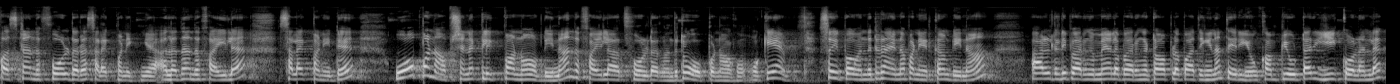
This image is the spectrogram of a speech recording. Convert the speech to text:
ஃபஸ்ட்டு அந்த ஃபோல்டரை செலக்ட் பண்ணிக்கங்க. அல்லது அந்த ஃபைலை செலக்ட் பண்ணிவிட்டு ஓப்பன் ஆப்ஷனை கிளிக் பண்ணோம் அப்படின்னா அந்த ஃபைல் ஆர் ஃபோல்டர் வந்துட்டு ஓப்பன் ஆகும். ஓகே ஸோ இப்போ வந்துட்டு நான் என்ன பண்ணியிருக்கேன் அப்படின்னா ஆல்ரெடி பாருங்கள் மேலே பாருங்கள் டாப்பில் பார்த்தீங்கன்னா தெரியும். கம்ப்யூட்டர் ஈ கோலனில்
